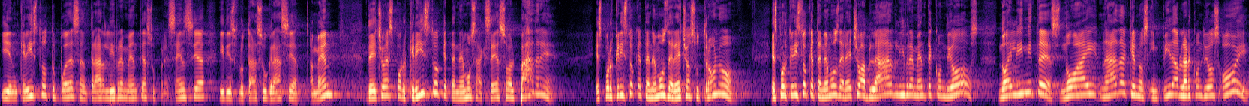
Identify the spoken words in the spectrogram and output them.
y en Cristo tú puedes entrar libremente a su presencia y disfrutar su gracia. Amén. De hecho, es por Cristo que tenemos acceso al Padre. Es por Cristo que tenemos derecho a su trono. Es por Cristo que tenemos derecho a hablar libremente con Dios. No hay límites, no hay nada que nos impida hablar con Dios hoy.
